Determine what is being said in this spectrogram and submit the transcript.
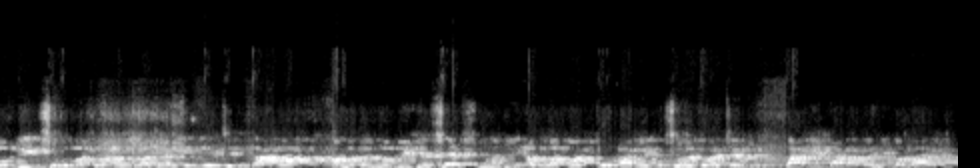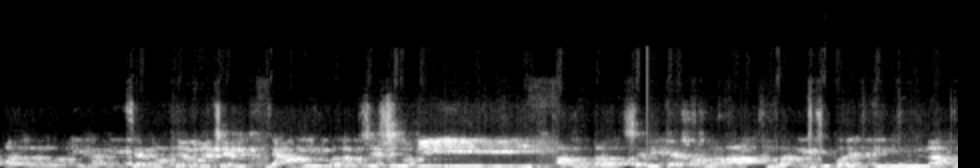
নবী, শুধুমাত্র আল্লাহ জানিয়ে দিয়েছেন তা না, আমাদের নবী যে শেষ নবী আল্লাহ পাক কোরআনে ঘোষণা করেছেন, তারই ধারাবাহিকতায় আল্লাহ নবী হাদিসের মধ্যে বলেছেন যে, আমি হলাম শেষ নবী। আবু দাউদ শরীফের বর্ণনা, নবীজি বলেন, ইন্নাহু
